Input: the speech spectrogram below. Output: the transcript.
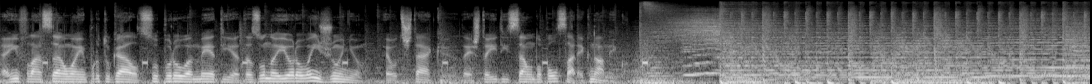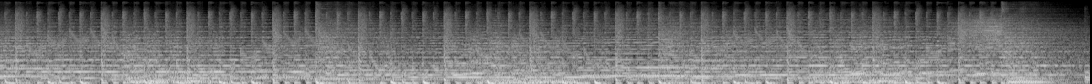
A inflação em Portugal superou a média da zona euro em junho. É o destaque desta edição do Pulsar Económico.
